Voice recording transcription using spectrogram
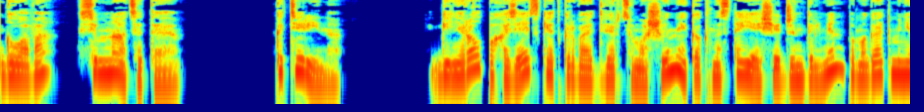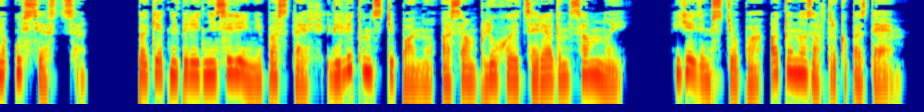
Глава 17. Катерина. Генерал по-хозяйски открывает дверцу машины и, как настоящий джентльмен, помогает мне усесться. «Пакет на переднее сиденье поставь», — велит он Степану, а сам плюхается рядом со мной. «Едем, Степа, а то на завтрак опоздаем».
